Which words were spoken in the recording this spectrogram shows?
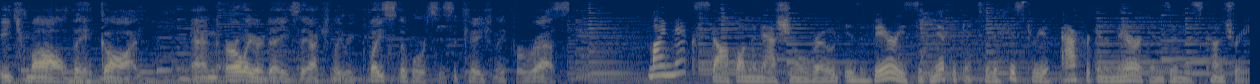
each mile they had gone. And earlier days, they actually replaced the horses occasionally for rest. My next stop on the National Road is very significant to the history of African Americans in this country.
